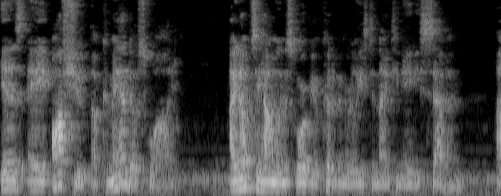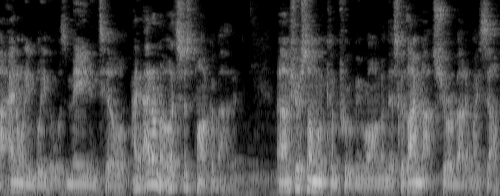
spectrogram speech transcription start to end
is a offshoot of Commando Squad, I don't see how Moon in Scorpio could have been released in 1987. Uh, I don't even believe it was made until I, I don't know. Let's just talk about it. Uh, I'm sure someone can prove me wrong on this because I'm not sure about it myself.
